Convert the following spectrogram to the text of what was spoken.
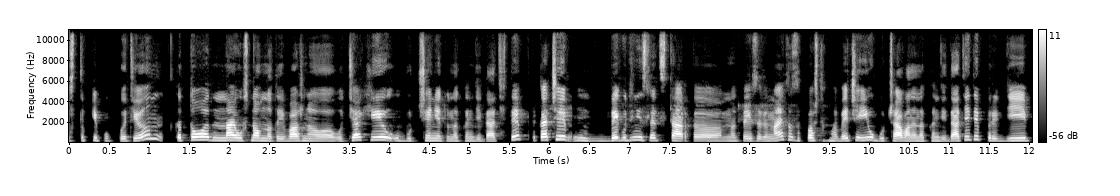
стъпки по пътя, като най-основната и важна от тях е обучението на кандидатите. Така че две години след старта на 2017 започнахме вече и обучаване на кандидатите преди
